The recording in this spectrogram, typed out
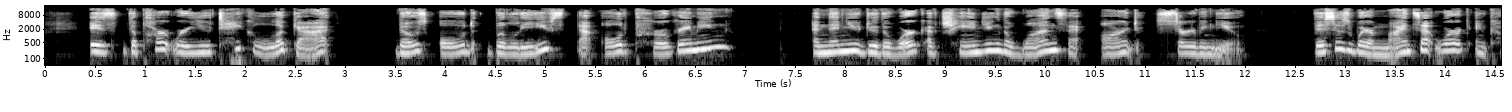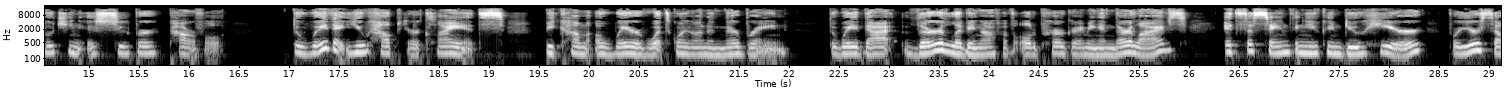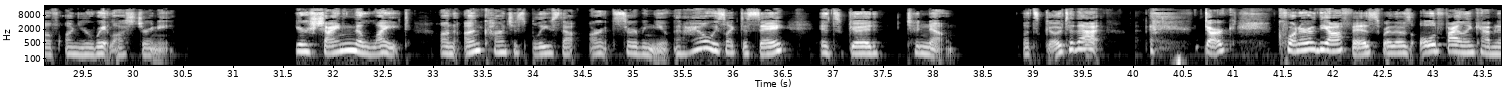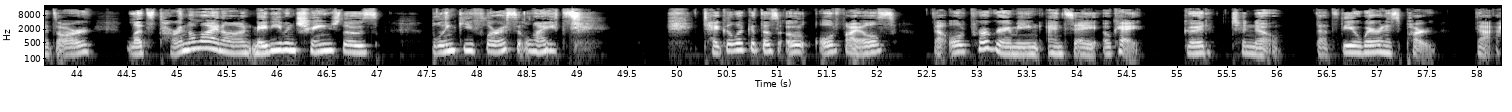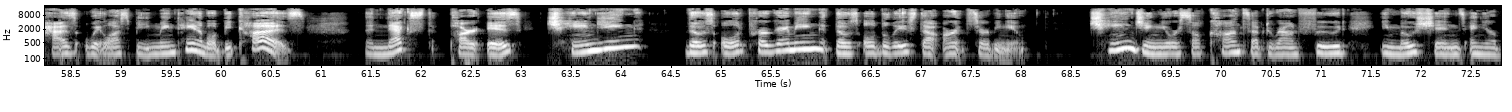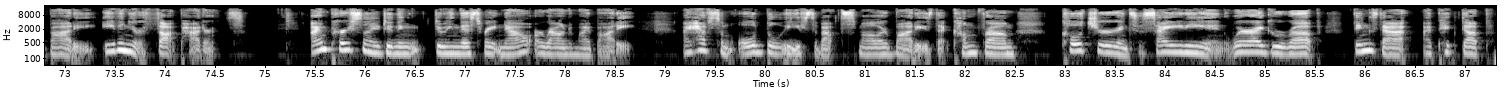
is the part where you take a look at those old beliefs, that old programming, and then you do the work of changing the ones that aren't serving you. This is where mindset work and coaching is super powerful. The way that you help your clients become aware of what's going on in their brain, the way that they're living off of old programming in their lives, it's the same thing you can do here for yourself on your weight loss journey. You're shining the light on unconscious beliefs that aren't serving you. And I always like to say it's good to know. Let's go to that dark corner of the office where those old filing cabinets are. Let's turn the light on, maybe even change those blinky fluorescent lights. Take a look at those old, old files, that old programming and say, okay, good to know. That's the awareness part that has weight loss being maintainable because the next part is changing those old programming, those old beliefs that aren't serving you. Changing your self concept around food, emotions, and your body, even your thought patterns. I'm personally doing, doing this right now around my body. I have some old beliefs about smaller bodies that come from culture and society and where I grew up, things that I picked up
